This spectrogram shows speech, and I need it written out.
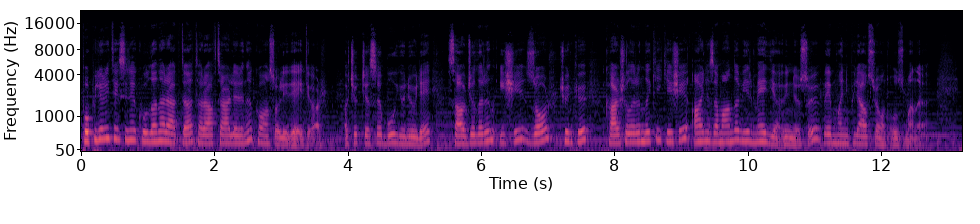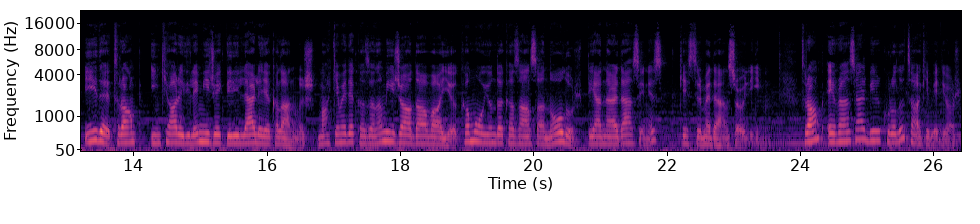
Popülaritesini kullanarak da taraftarlarını konsolide ediyor. Açıkçası bu yönüyle savcıların işi zor çünkü karşılarındaki kişi aynı zamanda bir medya ünlüsü ve manipülasyon uzmanı. İyi de Trump inkar edilemeyecek delillerle yakalanmış, mahkemede kazanamayacağı davayı kamuoyunda kazansa ne olur diyenlerdenseniz kestirmeden söyleyeyim. Trump evrensel bir kuralı takip ediyor.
